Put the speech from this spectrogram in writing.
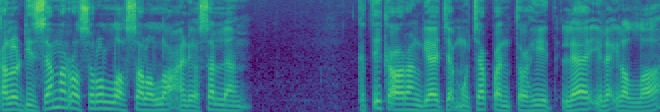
Kalau di zaman Rasulullah Sallallahu Alaihi Wasallam, ketika orang diajak mengucapkan tauhid la ilaha illallah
